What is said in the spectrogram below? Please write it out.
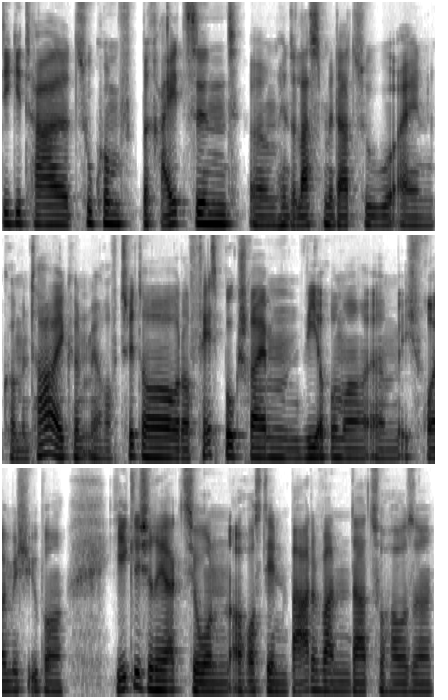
digital Zukunft bereit sind, ähm, hinterlasst mir dazu einen Kommentar. Ihr könnt mir auch auf Twitter oder Facebook schreiben, wie auch immer. Ähm, ich freue mich über jegliche Reaktionen, auch aus den Badewannen da zu Hause.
